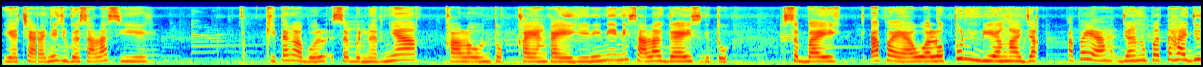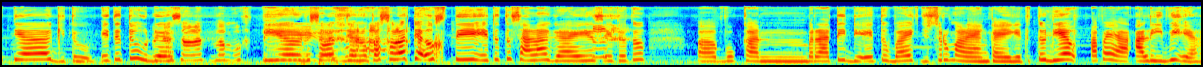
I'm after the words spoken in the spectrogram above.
Ya caranya juga salah sih. Kita nggak boleh sebenarnya kalau untuk kayak kayak gini nih ini salah guys gitu. Sebaik apa ya walaupun dia ngajak apa ya jangan lupa tahajud ya gitu. Itu tuh udah, udah sholat belum ukti iya udah sholat jangan lupa sholat ya ukti itu tuh salah guys. Itu tuh uh, bukan berarti dia itu baik. Justru malah yang kayak gitu tuh dia apa ya alibi ya.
